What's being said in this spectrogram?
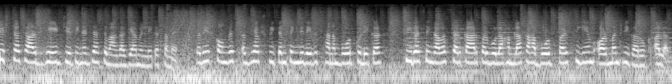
शिष्टाचार भेंट जेपी नड्डा से मांगा गया मिलने का समय। प्रदेश कांग्रेस अध्यक्ष प्रीतम सिंह ने देवस्थानम बोर्ड को लेकर तीरथ सिंह रावत सरकार पर बोला हमला, कहा बोर्ड पर सीएम और मंत्री का रुख अलग।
